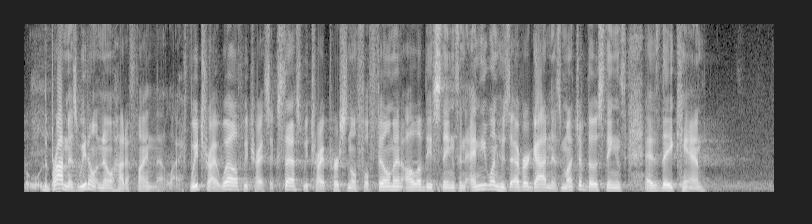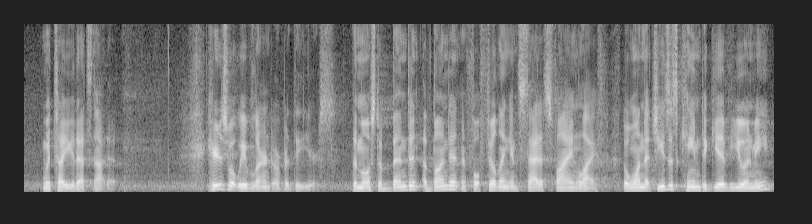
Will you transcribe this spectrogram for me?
the problem is we don't know how to find that life. We try wealth, we try success, we try personal fulfillment, all of these things, and anyone who's ever gotten as much of those things as they can would tell you that's not it. Here's what we've learned over the years the most abundant, abundant and fulfilling and satisfying life, the one that Jesus came to give you and me,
